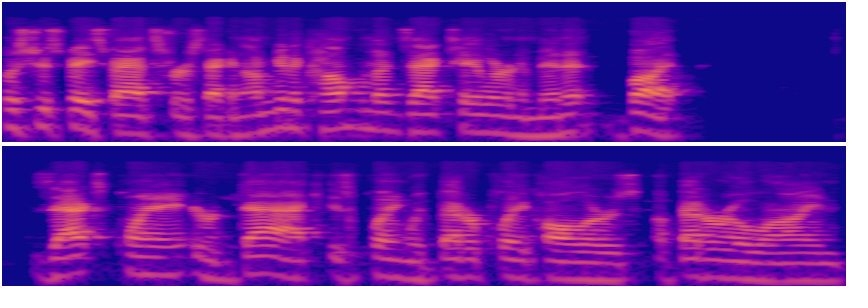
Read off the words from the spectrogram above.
Let's just face facts for a second. I'm going to compliment Zac Taylor in a minute, but Zac's playing or Dak is playing with better play callers, a better O line,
